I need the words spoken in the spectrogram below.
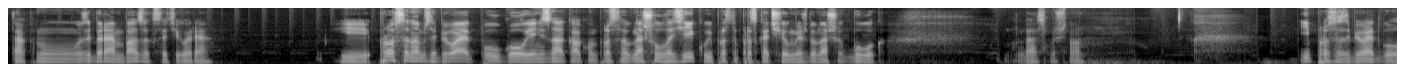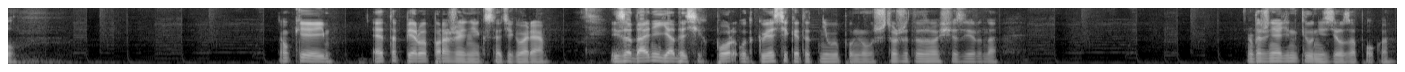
Так, ну, забираем базу, кстати говоря. И просто нам забивает пул гол. Я не знаю, как он просто нашел лазейку и просто проскочил между наших булок. Да, смешно. И просто забивает гол. Окей. Это первое поражение, кстати говоря. И задание я до сих пор... Вот квестик этот не выполнил. Что же это вообще за ерунда? Я даже ни один килл не сделал за пока.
